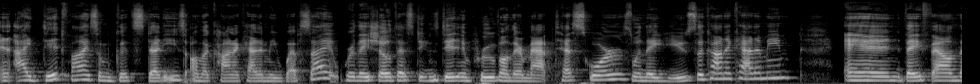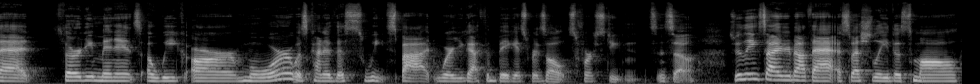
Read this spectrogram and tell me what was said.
And I did find some good studies on the Khan Academy website where they showed that students did improve on their MAP test scores when they used the Khan Academy. And they found that 30 minutes a week or more was kind of the sweet spot where you got the biggest results for students. And so I was really excited about that, especially the small,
